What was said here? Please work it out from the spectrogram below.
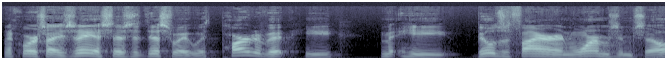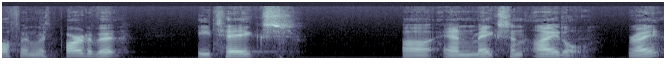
And of course, Isaiah says it this way with part of it, he he builds a fire and warms himself, and with part of it, he takes uh, and makes an idol, right?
